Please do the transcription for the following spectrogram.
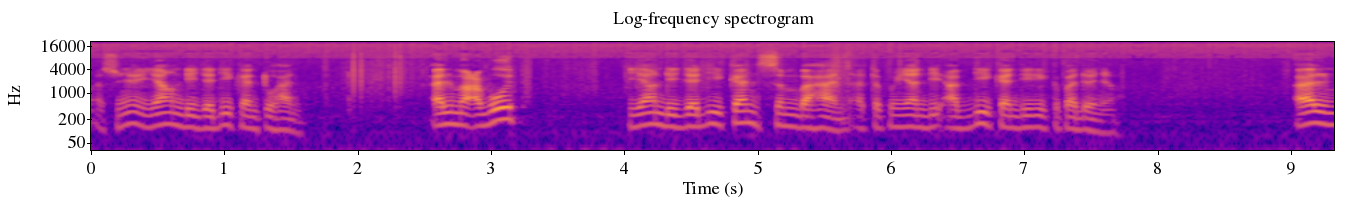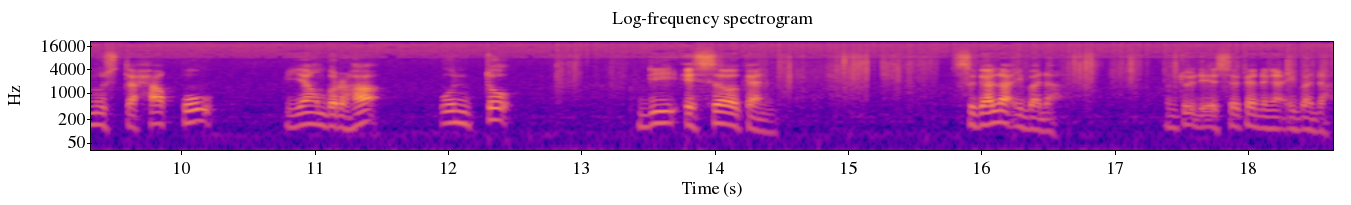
maksudnya yang dijadikan Tuhan. Al-ma'bud yang dijadikan sembahan ataupun yang diabdikan diri kepadanya. Al-mustahaqu yang berhak untuk diesakan segala ibadah. Untuk diesakan dengan ibadah.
